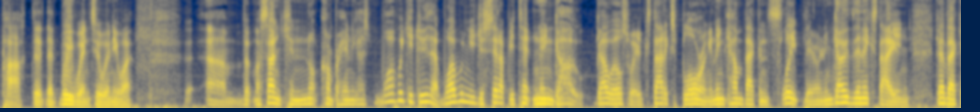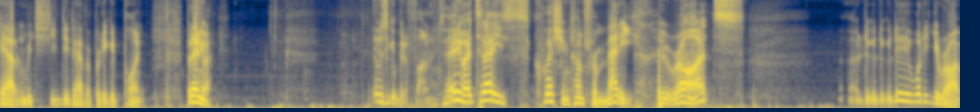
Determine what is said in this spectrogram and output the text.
park that, that we went to anyway. Um, but my son cannot comprehend. He goes, "Why would you do that? Why wouldn't you just set up your tent and then go, go elsewhere, start exploring, and then come back and sleep there, and then go the next day and go back out?" And which he did have a pretty good point. But anyway, it was a good bit of fun. Anyway, today's question comes from Maddie, who writes. What did you write?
